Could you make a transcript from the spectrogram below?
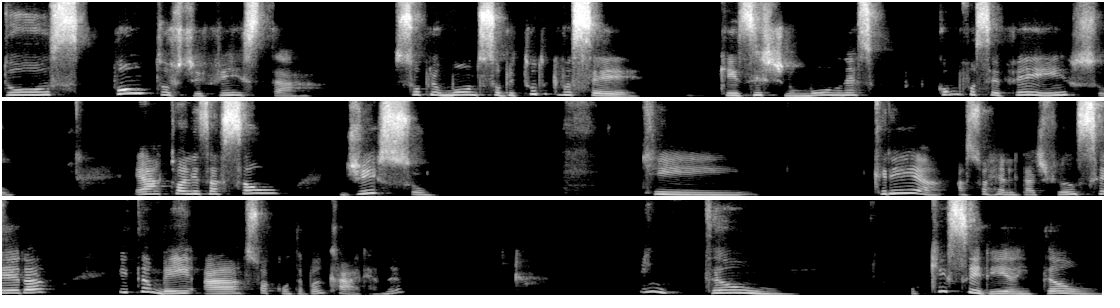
dos pontos de vista sobre o mundo, sobre tudo que você que existe no mundo, né? Como você vê isso? É a atualização disso que cria a sua realidade financeira e também a sua conta bancária, né? Então, o que seria então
